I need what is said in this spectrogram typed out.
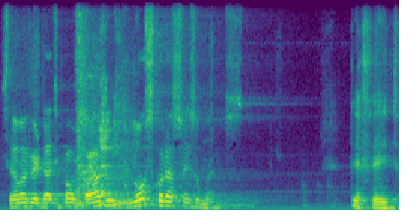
será uma verdade palpável nos corações humanos. Perfeito.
